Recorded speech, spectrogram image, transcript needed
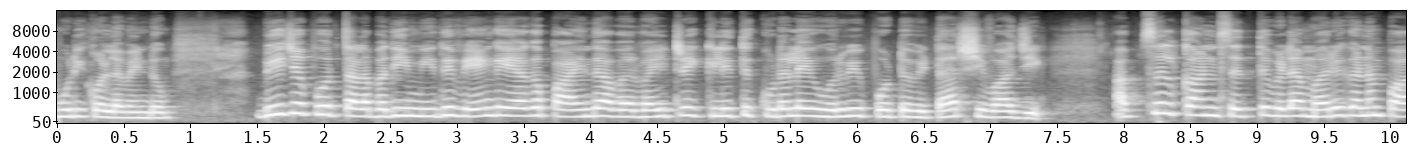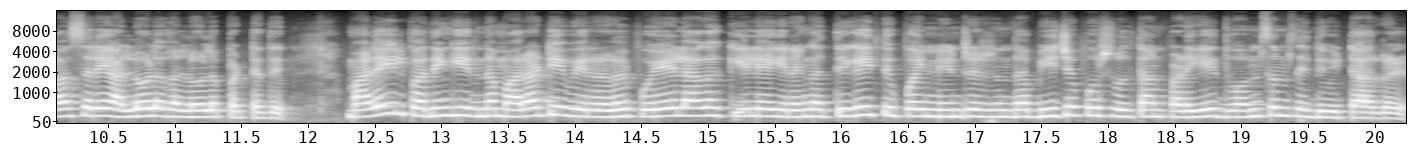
மூடிக்கொள்ள வேண்டும். பீஜப்பூர் தளபதி மீது வேங்கையாக பாய்ந்து அவர் வயிற்றை கிழித்து குடலை உருவி போட்டுவிட்டார் சிவாஜி. அப்சல் கான் செத்து விழ மறுகணம் பாசறை அல்லோல கல்லோலப்பட்டது. மலையில் பதுங்கியிருந்த மராட்டிய வீரர்கள் புயலாக கீழே இறங்க திகைத்து போய் நின்றிருந்த பீஜப்பூர் சுல்தான் படையை துவம்சம் செய்துவிட்டார்கள்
